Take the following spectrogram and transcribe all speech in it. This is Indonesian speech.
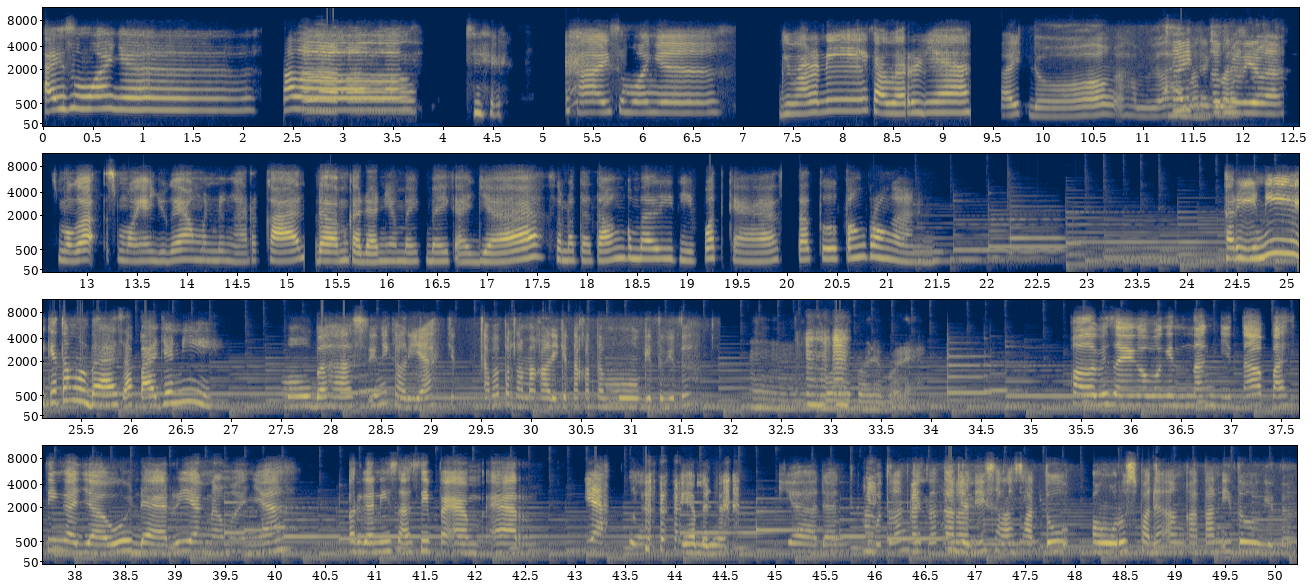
Hai semuanya. Halo. Halo. Hai semuanya. Gimana nih kabarnya? Baik dong. Alhamdulillah. Baik, Gimana gimana? Alhamdulillah. Semoga semuanya juga yang mendengarkan dalam keadaan yang baik-baik aja. Selamat datang kembali di podcast Satu Tongkrongan. Hari ini kita mau bahas apa aja nih? Mau bahas ini kali ya. Kit- apa pertama kali kita ketemu gitu-gitu? Hmm, boleh, boleh, boleh. Kalau misalnya ngomongin tentang kita, pasti nggak jauh dari yang namanya organisasi PMR. Ya, Iya benar. Iya dan kebetulan kita jadi salah satu pengurus pada angkatan itu gitu.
